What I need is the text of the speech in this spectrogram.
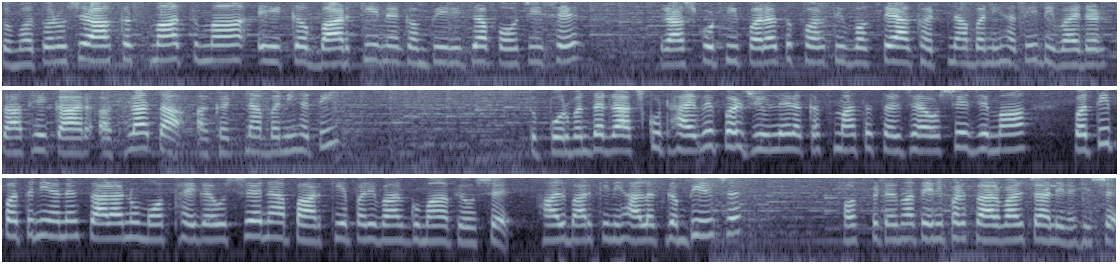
તો મહત્વનું છે, આ અકસ્માતમાં એક બાળકીને ગંભીર ઈજા પહોંચી છે. રાજકોટથી પરત ફરતી વખતે આ ઘટના બની હતી. ડિવાઈડર સાથે કાર અથડાતા આ ઘટના બની હતી. તો પોરબંદર રાજકોટ હાઈવે પર જીવલેણ અકસ્માત સર્જાયો છે, જેમાં પતિ, પત્ની અને શાળાનું મોત થઈ ગયું છે અને આ બાળકીએ પરિવાર ગુમાવ્યો છે. હાલ બાળકીની હાલત ગંભીર છે. હોસ્પિટલમાં તેની પર સારવાર ચાલી રહી છે.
